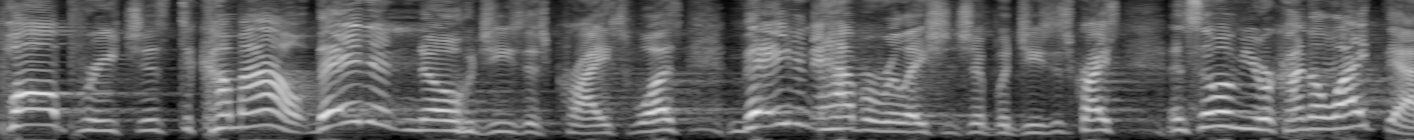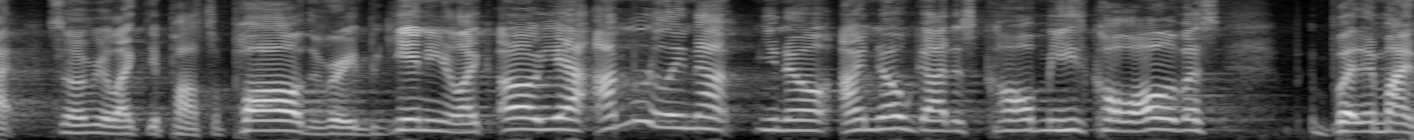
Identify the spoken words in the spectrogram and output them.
Paul preaches, to come out. They didn't know who Jesus Christ was. They didn't have a relationship with Jesus Christ. And some of you are kind of like that. Some of you are like the Apostle Paul at the very beginning. You're like, oh, yeah, I'm really not, you know, I know God has called me. He's called all of us, but am I,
